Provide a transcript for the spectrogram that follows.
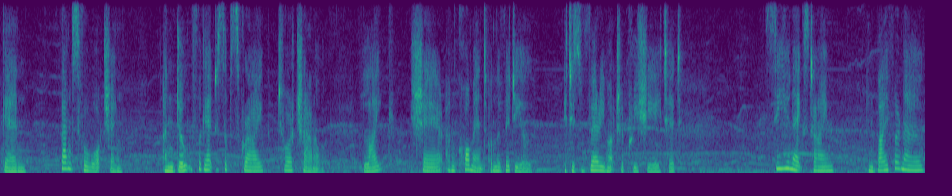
Again, thanks for watching and don't forget to subscribe to our channel, like, share and comment on the video. It is very much appreciated. See you next time and bye for now.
